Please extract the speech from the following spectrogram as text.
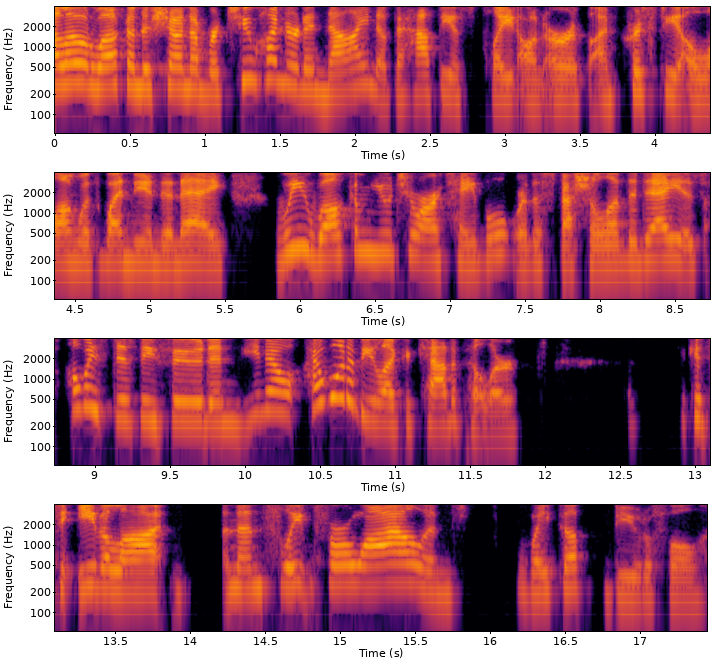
Hello and welcome to show number 209 of the happiest plate on earth. I'm Christy along with Wendy and Danae. We welcome you to our table where the special of the day is always Disney food. And, you know, I want to be like a caterpillar. I get to eat a lot and then sleep for a while and wake up beautiful.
